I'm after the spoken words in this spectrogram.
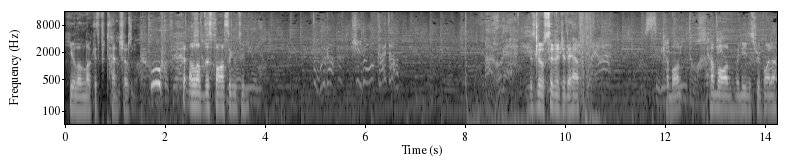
He'll unlock his potential. Whew. I love this passing between. This little synergy they have. Come on. Come on. We need this three pointer.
